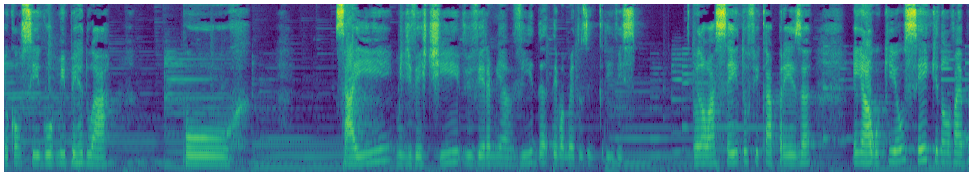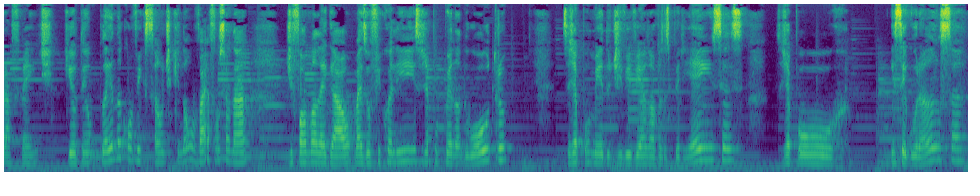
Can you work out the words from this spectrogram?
eu consigo me perdoar por sair, me divertir, viver a minha vida, ter momentos incríveis. Eu não aceito ficar presa em algo que eu sei que não vai para frente, que eu tenho plena convicção de que não vai funcionar de forma legal, mas eu fico ali, seja por pena do outro, seja por medo de viver as novas experiências, seja por insegurança,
